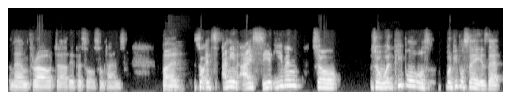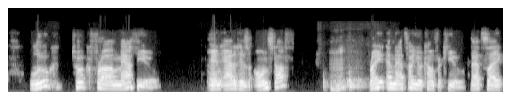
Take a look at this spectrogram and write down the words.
them throughout uh, the epistles sometimes. But Mm. so it's, I mean, I see it even so. So what people will, what people say is that Luke took from Matthew and added his own stuff Mhm. right? And that's how you account for Q. That's like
